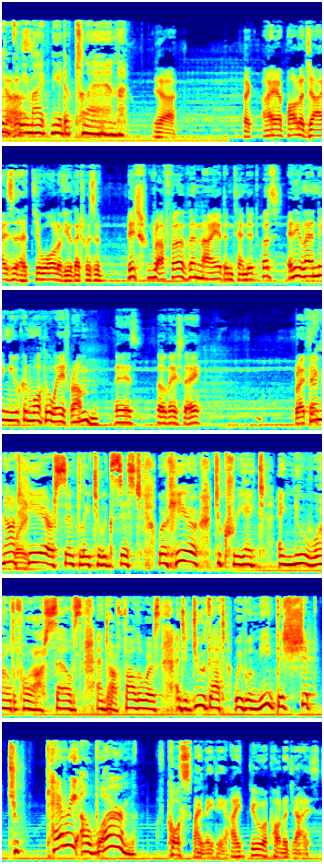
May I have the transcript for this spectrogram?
think we might need a plan. Yeah. Like, I apologize uh, to all of you. That was a bit rougher than I had intended, but any landing you can walk away from. There's, so they say. But I think We're not like, here simply to exist. We're here to create a new world for ourselves and our followers. And to do that, we will need this ship to carry a worm. Of course, my lady. I do apologize.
